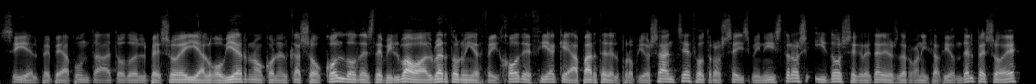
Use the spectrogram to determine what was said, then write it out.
Sí, el PP apunta a todo el PSOE y al gobierno con el caso Coldo desde Bilbao. Alberto Núñez Feijó decía que aparte del propio Sánchez, otros seis ministros y dos secretarios de organización del PSOE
